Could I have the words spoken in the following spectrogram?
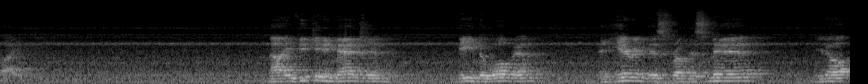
life. Now, if you can imagine being the woman and hearing this from this man, you know,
